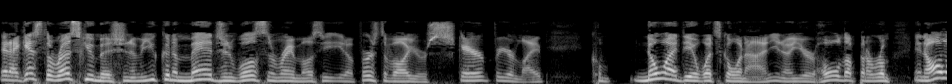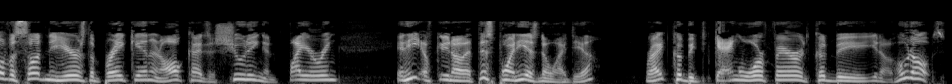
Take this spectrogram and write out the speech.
And I guess the rescue mission, I mean, you can imagine Wilson Ramos, you, you know, first of all, you're scared for your life, com- no idea what's going on, you know, you're holed up in a room, and all of a sudden he hears the break in and all kinds of shooting and firing, And he, you know, at this point, he has no idea, right? Could be gang warfare. It could be, you know, who knows?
